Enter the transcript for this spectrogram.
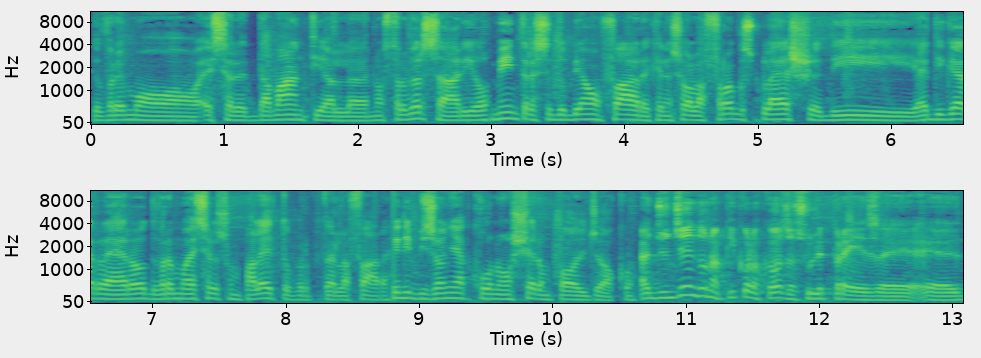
dovremmo essere davanti al nostro avversario, mentre se dobbiamo fare, che ne so, la frog splash di Eddie Guerrero, dovremmo essere su un paletto per poterla fare. Quindi bisogna conoscere un po' il gioco. Aggiungendo una piccola cosa sulle prese, eh,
